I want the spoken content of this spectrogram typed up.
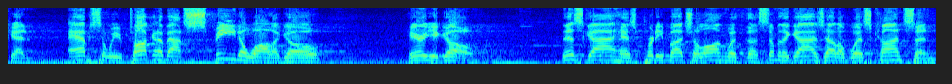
can absolutely. We were talking about speed a while ago. Here you go. This guy has pretty much, along with uh, some of the guys out of Wisconsin,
